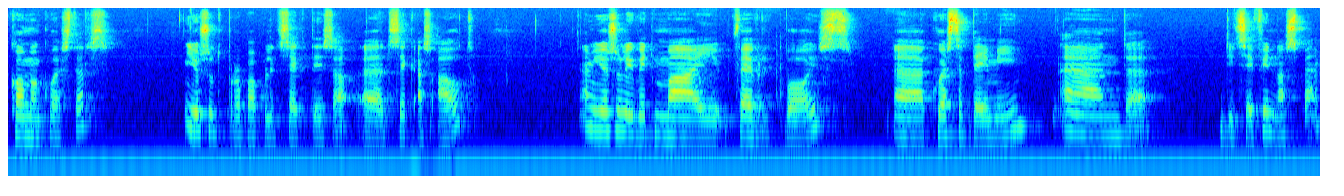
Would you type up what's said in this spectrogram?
Common Questers, you should probably check this uh, check us out. I'm usually with my favorite boys, uh, Quester Demi and uh, DJ Finna Spam.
